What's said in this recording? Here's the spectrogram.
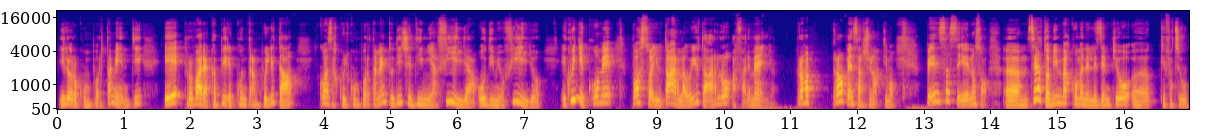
i loro comportamenti e provare a capire con tranquillità cosa quel comportamento dice di mia figlia o di mio figlio e quindi come posso aiutarla o aiutarlo a fare meglio. Prova, prova a pensarci un attimo. Pensa se, non so, um, se la tua bimba, come nell'esempio uh, che facevo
